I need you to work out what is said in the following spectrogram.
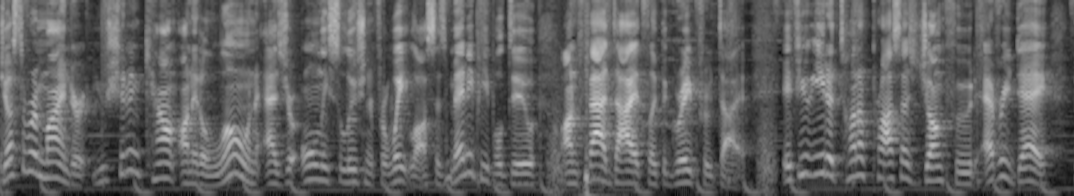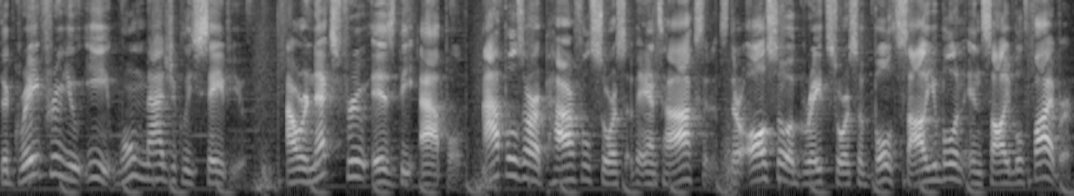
just a reminder, you shouldn't count on it alone as your only solution for weight loss, as many people do on fad diets like the grapefruit diet. If you eat a ton of processed junk food every day, the grapefruit you eat won't magically save you. Our next fruit is the apple. Apples are a powerful source of antioxidants. They're also a great source of both soluble and insoluble fiber.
